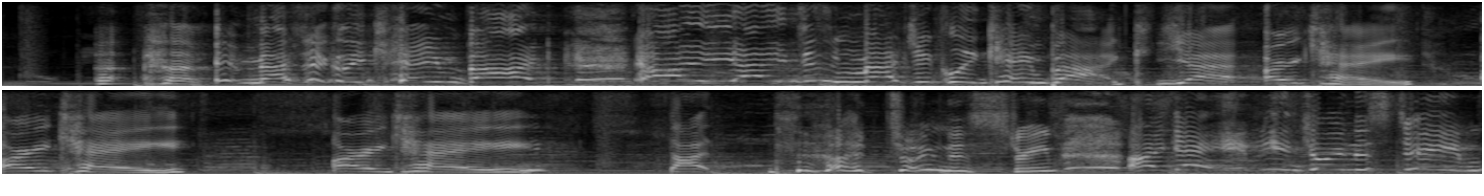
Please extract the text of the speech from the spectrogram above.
it magically came back. Oh, yeah, it just magically came back. Yeah. Okay. Okay. Okay. That I joined the stream. Okay, if you joined the stream,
